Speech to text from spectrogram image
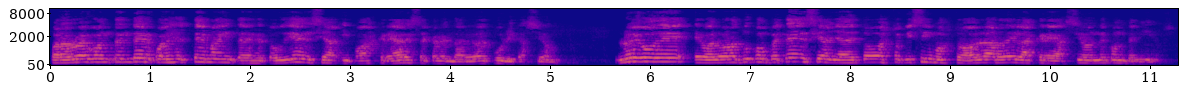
para luego entender cuál es el tema de interés de tu audiencia y puedas crear ese calendario de publicación. Luego de evaluar a tu competencia, ya de todo esto que hicimos, te voy a hablar de la creación de contenidos.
